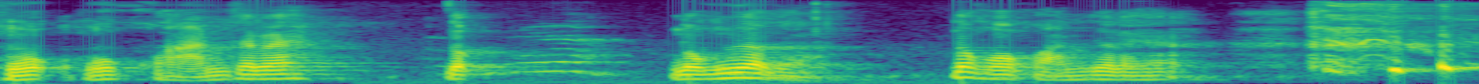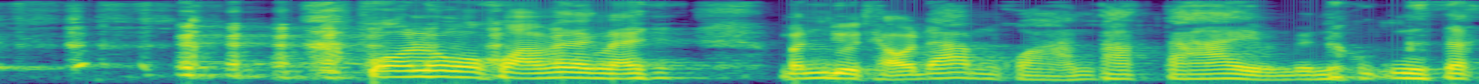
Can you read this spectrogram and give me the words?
หัวหัวขวานใช่ไหมนกนกเงือกอะนกหัวขวานคืออะไรฮะพวกนกหัวขวานมาจากไหน มันอยู่แถวด้ามขวานภาคใต้มันเป็นนกเงือก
